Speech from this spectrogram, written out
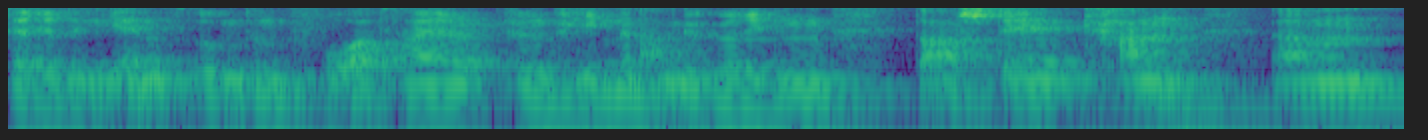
der Resilienz irgendeinen Vorteil für einen pflegenden Angehörigen darstellen kann. Ähm,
